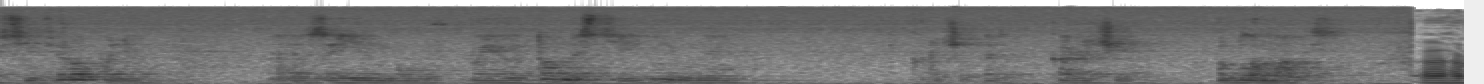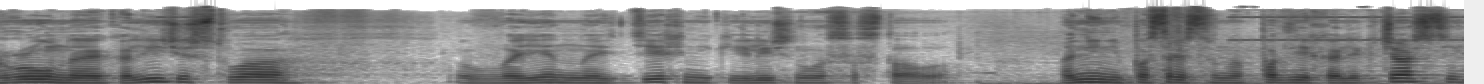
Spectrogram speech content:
в Сімферополі, е, загін був в бойовій готовності і вони короче кажучи, обламались. огромное количество военной техники и личного состава. Они непосредственно подъехали к части,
